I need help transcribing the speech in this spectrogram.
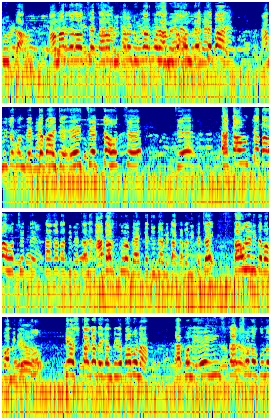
যোদ্ধা। আমার কথা হচ্ছে, তারা ভিতরে ঢুকার পরে আমি যখন দেখতে পাই, আমি যখন দেখতে পাই যে, এই চেকটা হচ্ছে যে অ্যাকাউন্টে তারা হচ্ছে টাকাটা দিবে। চান আদার্স কোনো ব্যাংকে যদি আমি টাকাটা নিতে চাই তাহলে নিতে পারব। আমি কিন্তু ক্যাশ টাকাটা এখান থেকে পাবো না। এখন এই ইনস্ট্রাকশনও কোনো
